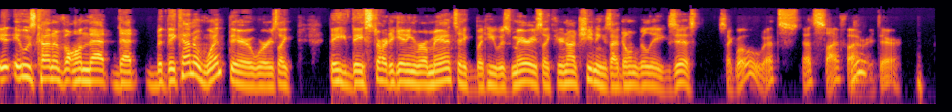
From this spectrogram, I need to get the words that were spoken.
it was kind of on that that but they kind of went there where he's like they they started getting romantic but he was married he's like you're not cheating because i don't really exist it's like whoa that's that's sci-fi right there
